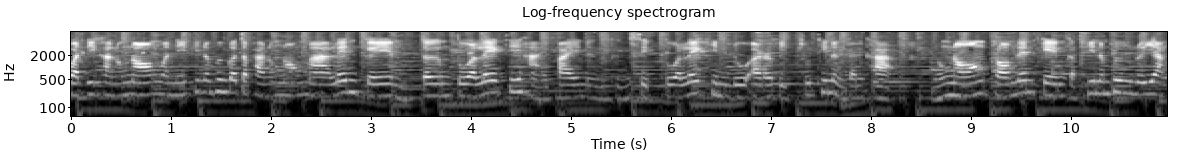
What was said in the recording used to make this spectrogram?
วัสดีค่ะน้องๆ วันนี้พี่น้ำพึ่งก็จะพาน้องๆ มาเล่นเกม เติมตัวเลขที่หายไป1ถึง10 ตัวเลขฮินดูอารบิกชุดที่ 1 กันค่ะ น้องๆ พร้อมเล่นเกมกับพี่น้ำพึ่งหรือยัง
